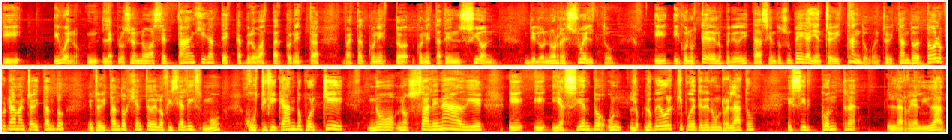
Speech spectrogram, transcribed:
Y, y bueno, la explosión no va a ser tan gigantesca, pero va a estar con esta, va a estar con esto, con esta tensión de lo no resuelto. Y, y con ustedes, los periodistas, haciendo su pega y entrevistando, pues, entrevistando todos los programas, entrevistando, entrevistando gente del oficialismo, justificando por qué no, no sale nadie y, y- y haciendo un. Lo, lo peor que puede tener un relato es ir contra la realidad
